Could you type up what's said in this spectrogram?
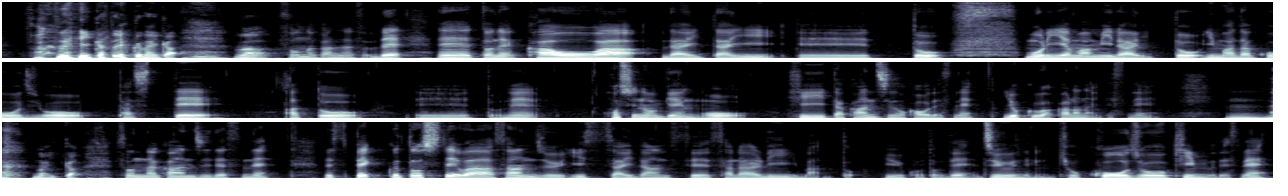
そんな言い方よくないか。まあ、そんな感じなんですよ。で、えー、っとね、顔はだいたい、えー、っと、森山未来と今田耕司を足して、あと、えー、っとね、星野源を引いた感じの顔ですね。よくわからないですね。うん、まあいいか。そんな感じですね。で、スペックとしては31歳男性サラリーマンということで、10年工場勤務ですね。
